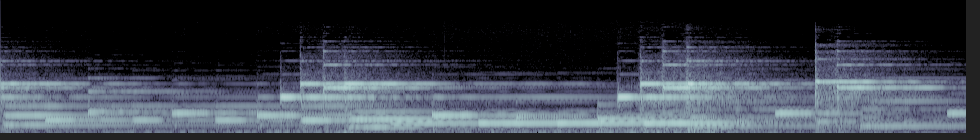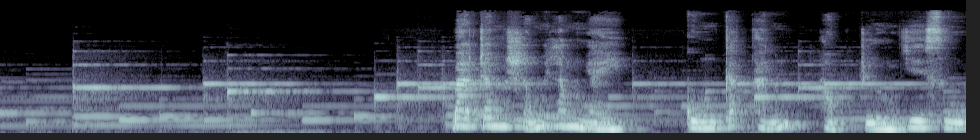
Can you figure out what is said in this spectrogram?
ba trăm sáu mươi lăm ngày cùng các thánh học trường Giêsu.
